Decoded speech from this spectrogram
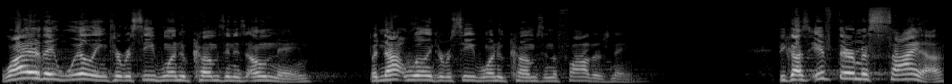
Why are they willing to receive one who comes in his own name, but not willing to receive one who comes in the Father's name? Because if their Messiah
